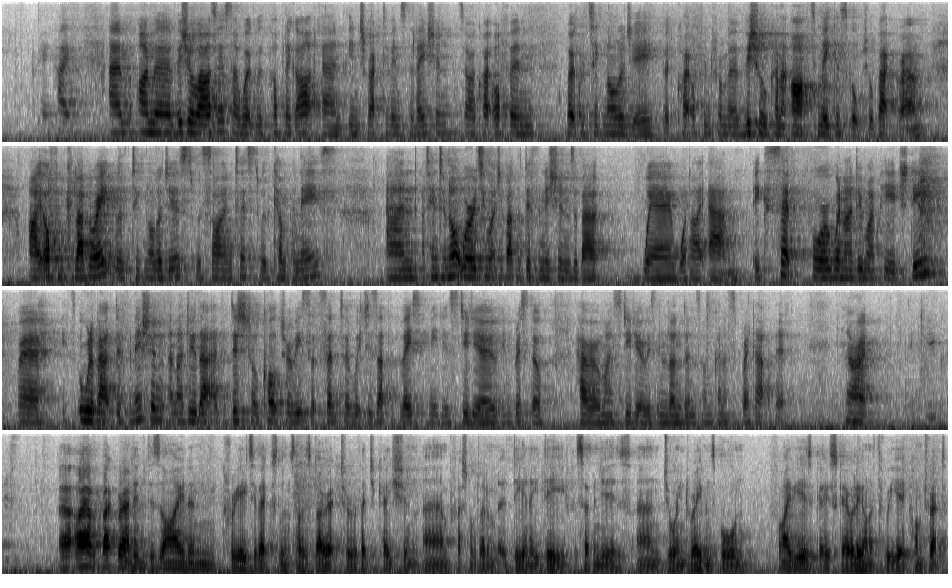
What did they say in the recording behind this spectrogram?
Okay, hi. Um, I'm a visual artist. I work with public art and interactive installation, so I quite often work with technology, but quite often from a visual kind of art maker sculptural background. I often collaborate with technologists, with scientists, with companies, and I tend to not worry too much about the definitions about where, what I am, except for when I do my PhD, where it's all about definition, and I do that at the Digital Culture Research Centre, which is at the Pervasive Media Studio in Bristol. However, my studio is in London, so I'm kind of spread out a bit. All right. Thank you, Chris. Uh, I have a background in design and creative excellence. I was Director of Education and Professional Development at D&AD for seven years and joined Ravensbourne five years ago, scarily, on a three-year contract.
